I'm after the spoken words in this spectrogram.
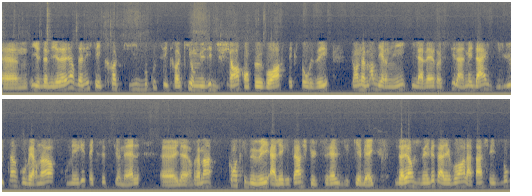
Euh, il a, d'ailleurs donné ses croquis, beaucoup de ses croquis au musée du Fjord qu'on peut voir s'exposer en novembre dernier, il avait reçu la médaille du lieutenant-gouverneur pour mérite exceptionnel. Euh, il a vraiment contribué à l'héritage culturel du Québec. D'ailleurs, je vous invite à aller voir la page Facebook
